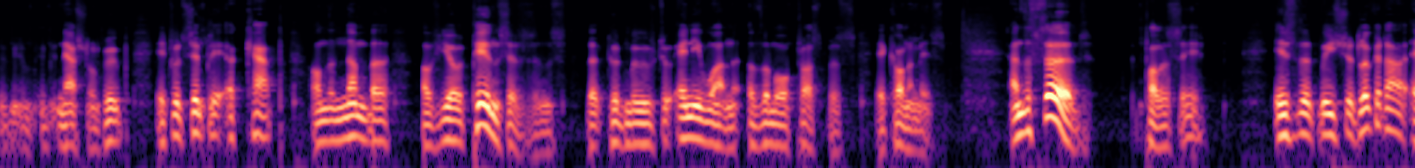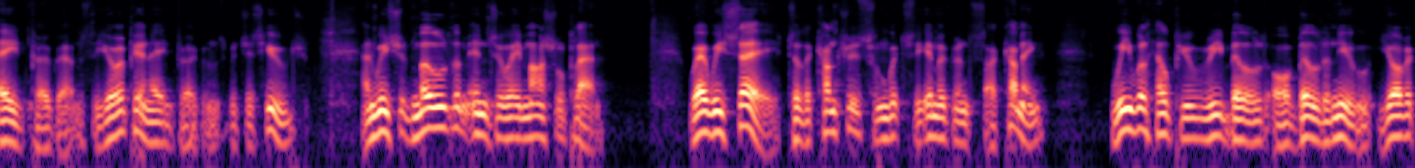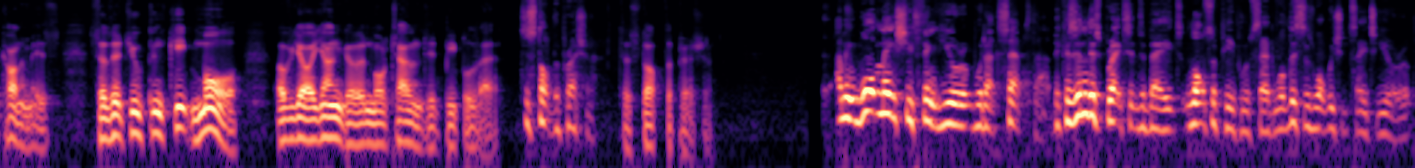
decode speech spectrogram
national group. It would simply a cap on the number of European citizens that could move to any one of the more prosperous economies. And the third policy is that we should look at our aid programs, the European aid programs, which is huge, and we should mold them into a Marshall Plan where we say to the countries from which the immigrants are coming, we will help you rebuild or build anew your economies so that you can keep more of your younger and more talented people there. To stop the pressure. To stop the pressure. I mean, what makes you think Europe would accept that? Because in this Brexit debate, lots of people have said, well, this is what we should say to Europe.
